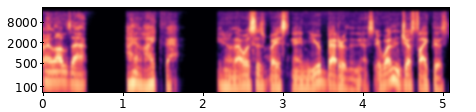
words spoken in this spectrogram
I love that. I like that. You know, that was his way of saying, you're better than this. It wasn't just like this,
